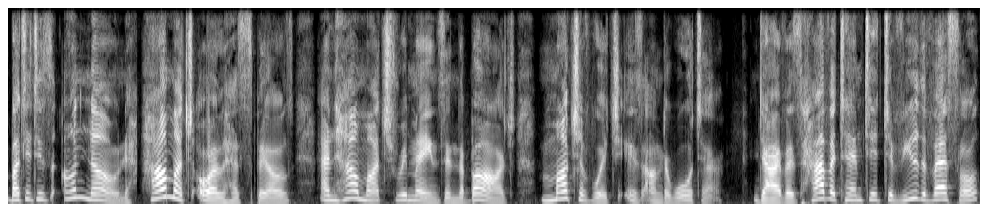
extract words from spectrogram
but it is unknown how much oil has spilled and how much remains in the barge, much of which is underwater. Divers have attempted to view the vessel,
